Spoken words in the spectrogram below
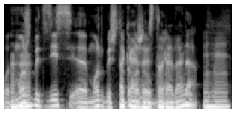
Вот, ага. может быть, здесь, э, может быть, что-то Такая же подобное. история, да? Да. Мгм.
